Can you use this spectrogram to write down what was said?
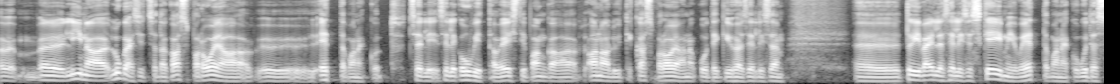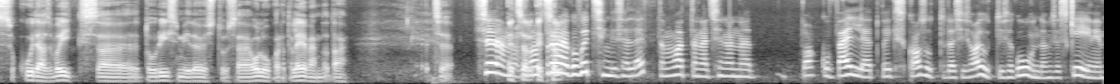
äh, Liina, lugesid seda Kaspar Oja äh, ettepanekut, see oli, ka huvitav, Eesti Panga analüütik Kaspar Oja nagu tegi ühe sellise äh, tõi välja sellise skeemi või ettepaneku, kuidas, kuidas võiks turismitööstuse olukorda leevendada. et see. seda ma, ma praegu seal... võtsingi selle ette, ma vaatan, et siin on, pakub välja, et võiks kasutada siis ajutise koondamise skeemi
